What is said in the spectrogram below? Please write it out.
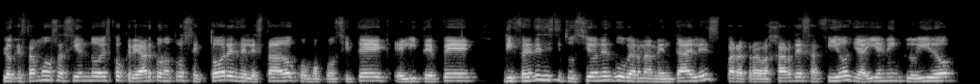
lo que estamos haciendo es co-crear con otros sectores del Estado como Concitec, el ITP, diferentes instituciones gubernamentales para trabajar desafíos y ahí han incluido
